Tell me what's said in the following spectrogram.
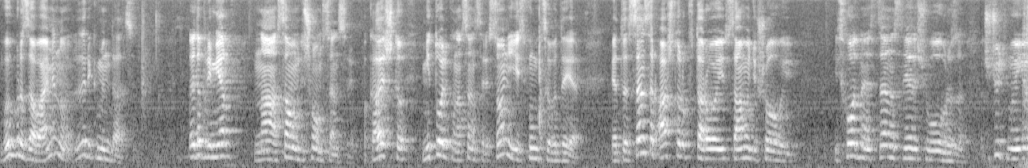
выбор за вами, но это рекомендация. Это пример на самом дешевом сенсоре. Показать, что не только на сенсоре Sony есть функция VDR. Это сенсор H42, самый дешевый. Исходная сцена следующего образа. Чуть-чуть мы ее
